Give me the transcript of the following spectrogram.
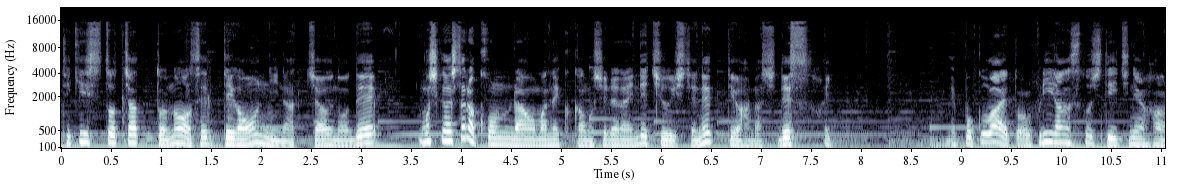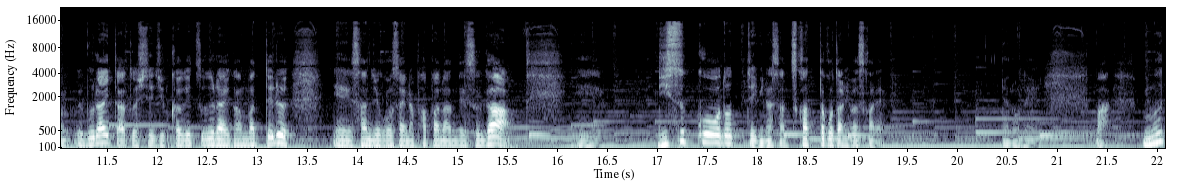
テキストチャットの設定がオンになっちゃうのでもしかしたら混乱を招くかもしれないんで注意してねっていう話です。はい。僕は、えっと、フリーランスとして1年半ウェブライターとして10ヶ月ぐらい頑張ってる、えー、35歳のパパなんですが、えー、ディスコードって皆さん使ったことありますかね？あのねまあむっ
